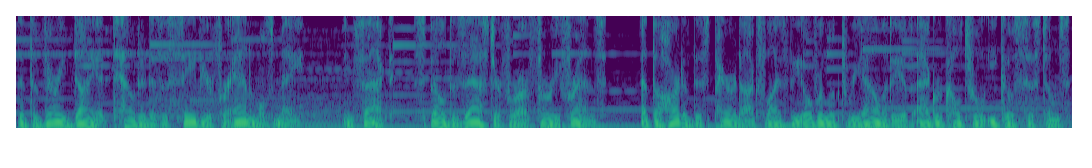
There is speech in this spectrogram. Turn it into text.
that the very diet touted as a savior for animals may, in fact, spell disaster for our furry friends. At the heart of this paradox lies the overlooked reality of agricultural ecosystems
